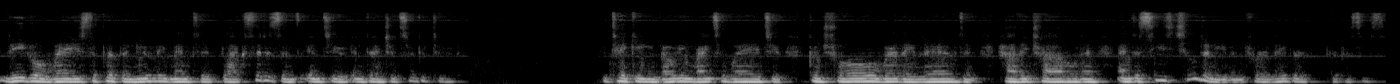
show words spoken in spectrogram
legal ways to put the newly minted black citizens into indentured servitude. To taking voting rights away, to control where they lived and how they traveled, and, and to seize children even for labor purposes.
